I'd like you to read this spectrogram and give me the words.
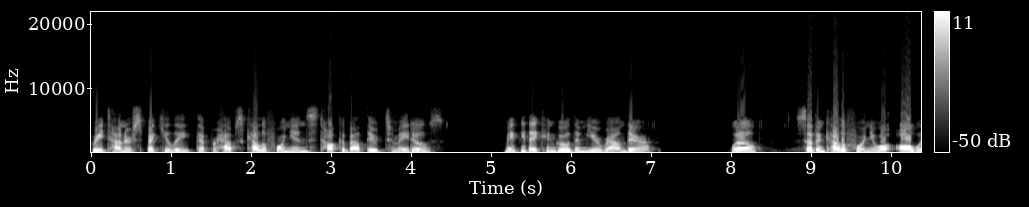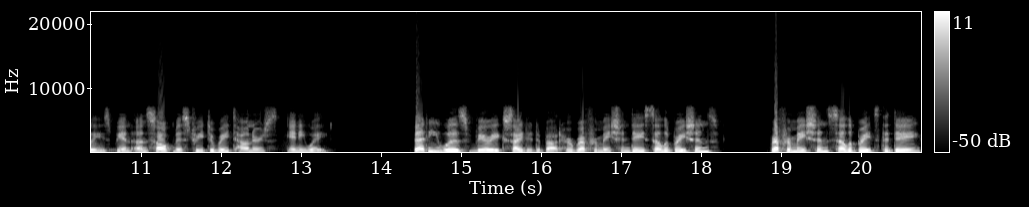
Raytowners speculate that perhaps Californians talk about their tomatoes? Maybe they can grow them year round there? Well, Southern California will always be an unsolved mystery to Raytowners anyway. Betty was very excited about her Reformation Day celebrations. Reformation celebrates the day,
